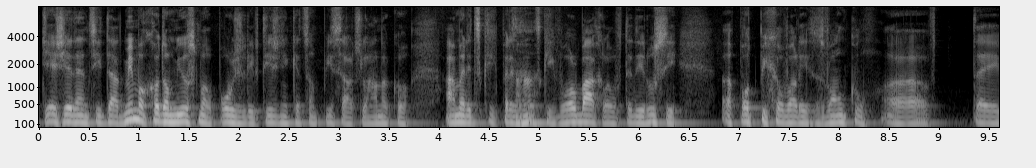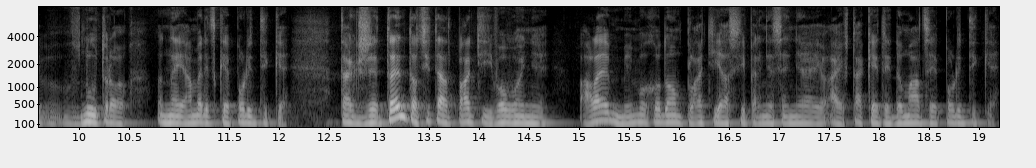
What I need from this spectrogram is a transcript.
tiež jeden citát. Mimochodom, my sme ho použili v týždni, keď som písal článok o amerických prezidentských Aha. voľbách, lebo vtedy Rusi podpichovali zvonku eh, v tej vnútronej americkej politike. Takže tento citát platí vo vojne, ale mimochodom platí asi prenesenie aj, v takej tej domácej politike.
